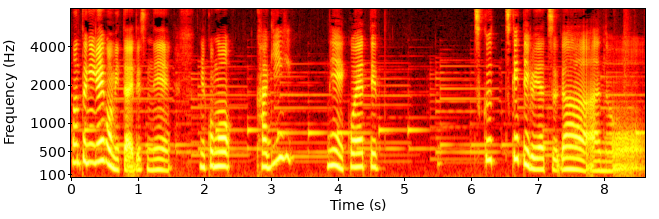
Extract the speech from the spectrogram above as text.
本当にレゴみたいですね。で、この鍵、ね、こうやってつく、つけてるやつが、あの、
